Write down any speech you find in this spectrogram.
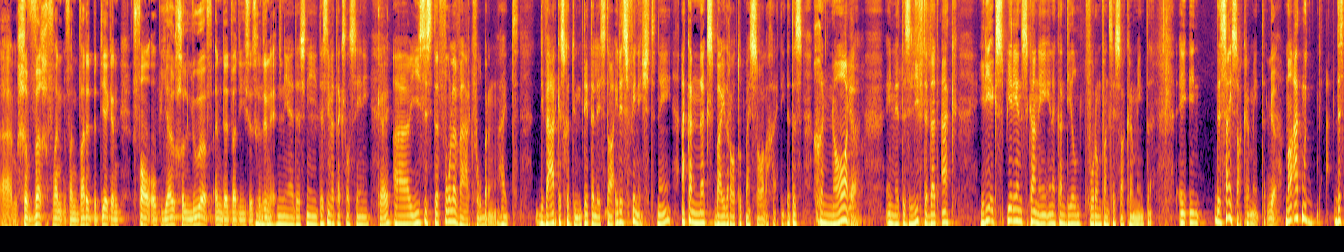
ehm um, gewig van van wat dit beteken val op jou geloof in dit wat Jesus gedoen het. Nee, dis nie dis nie wat ek sal sê nie. Okay? Uh Jesus het die volle werk volbring. Hy het die werk is gedoen. Tetelestai. It is finished, nê? Nee? Ek kan niks bydra tot my saligheid nie. Dit is genade. Ja. En dit is liefde dat ek hierdie experience kan hê en ek kan deel vorm van sy sakramente. En, en dis sy sakramente. Ja. Maar ek moet dis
